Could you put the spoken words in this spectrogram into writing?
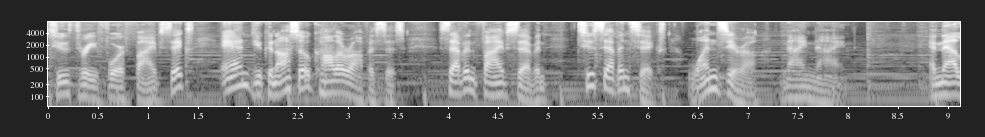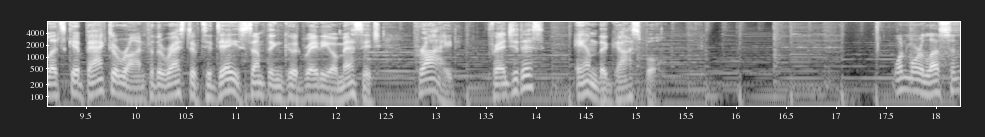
23456, and you can also call our offices 757 276 1099. And now let's get back to Ron for the rest of today's Something Good radio message Pride, Prejudice, and the Gospel. One more lesson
